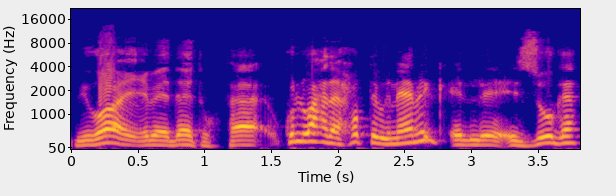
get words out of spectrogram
بيراعي عباداته. فكل واحد هيحط برنامج ال- الزوجة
